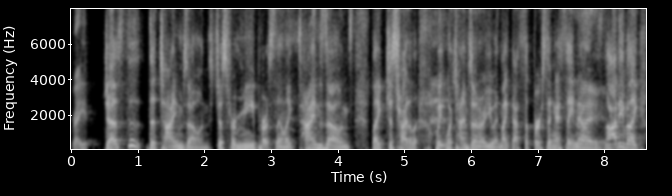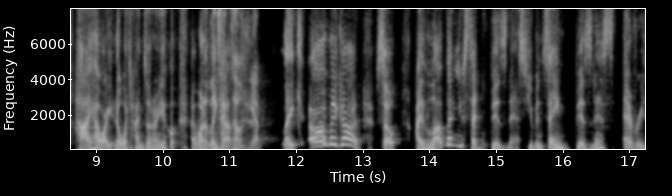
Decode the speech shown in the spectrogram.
Right? just the, the time zones just for me personally i'm like time zones like just try to wait what time zone are you in like that's the first thing i say now it's not even like hi how are you no what time zone are you i want to link time up zone? Yep. like oh my god so i love that you said business you've been saying business every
